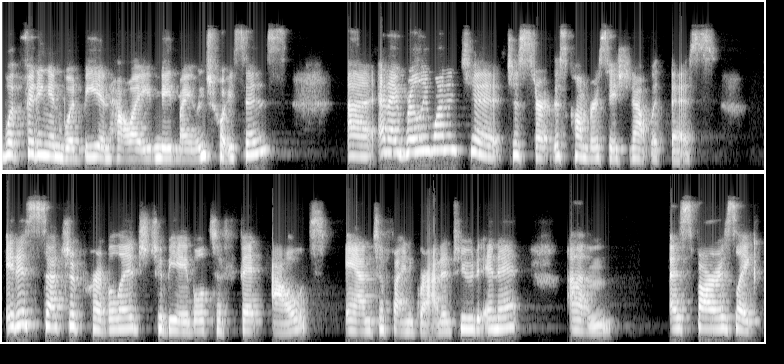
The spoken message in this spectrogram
what fitting in would be and how I made my own choices. Uh, and I really wanted to to start this conversation out with this. It is such a privilege to be able to fit out and to find gratitude in it. Um, as far as like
